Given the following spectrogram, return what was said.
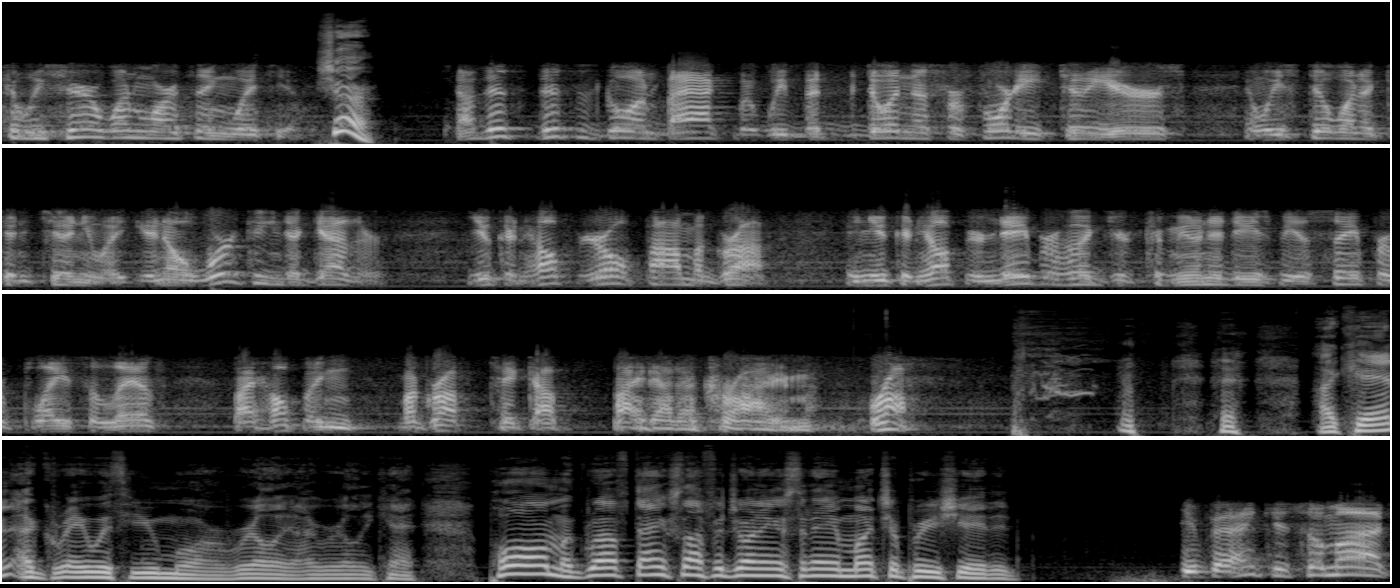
can we share one more thing with you? Sure. Now this this is going back, but we've been doing this for 42 years, and we still want to continue it. You know, working together, you can help your old pal McGruff and you can help your neighborhoods, your communities be a safer place to live by helping McGruff take a bite out of crime. Rough. I can't agree with you more. Really, I really can't. Paul McGruff, thanks a lot for joining us today. Much appreciated. You bet. Thank you so much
